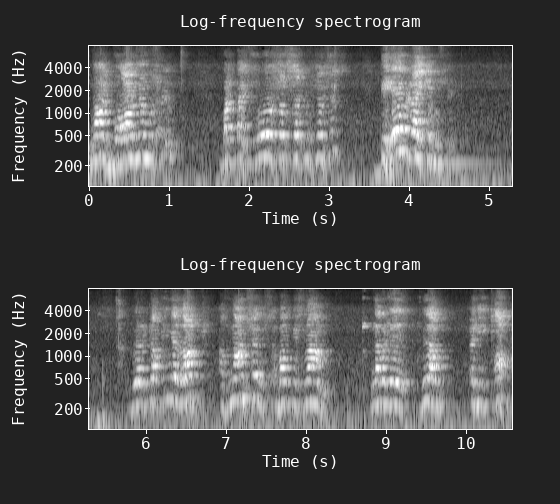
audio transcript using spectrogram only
not born a Muslim, but by force of circumstances, behaved like a Muslim. We are talking a lot of nonsense about Islam nowadays without any thought.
